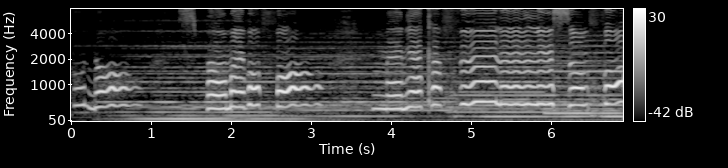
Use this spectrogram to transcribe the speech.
hvor når, spør meg hvorfor, men jeg kan føle liksom for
